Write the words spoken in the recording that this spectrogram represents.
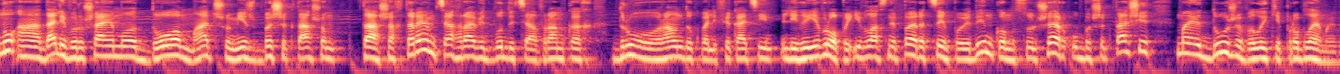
Ну а далі вирушаємо до матчу між Бешикташом та Шахтарем. Ця гра відбудеться в рамках другого раунду кваліфікації Ліги Європи. І власне перед цим поєдинком Сульшер у Бешикташі має дуже великі проблеми.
